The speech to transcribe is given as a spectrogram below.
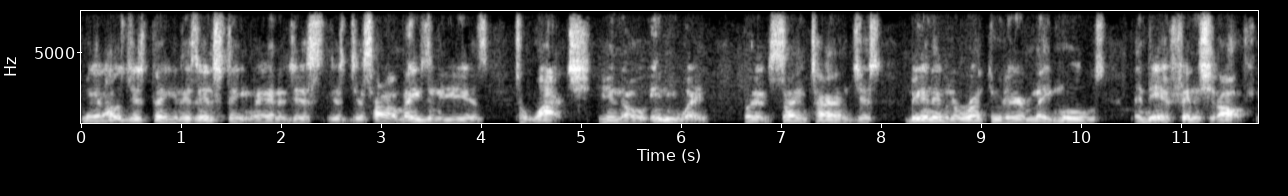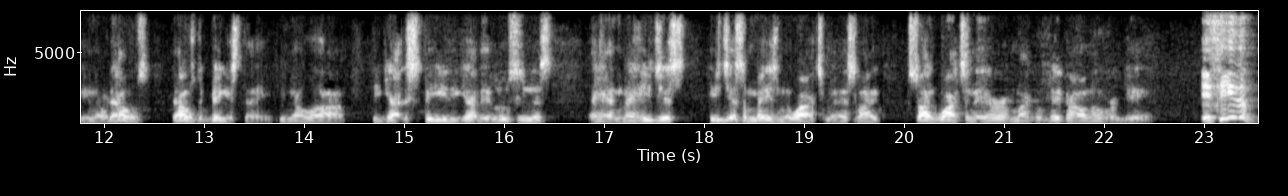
Man, I was just thinking his instinct, man, and just just just how amazing he is to watch, you know, anyway. But at the same time, just being able to run through there, make moves, and then finish it off. You know, that was that was the biggest thing. You know, uh, he got the speed, he got the elusiveness, and man, he just he's just amazing to watch, man. It's like it's like watching the era of Michael Vick all over again. Is he the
